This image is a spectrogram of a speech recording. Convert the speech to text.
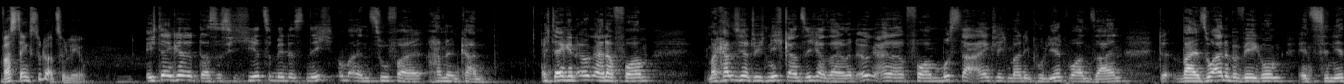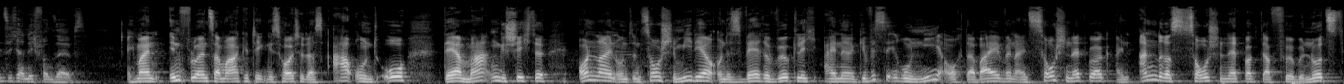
Was denkst du dazu, Leo? Ich denke, dass es sich hier zumindest nicht um einen Zufall handeln kann. Ich denke, in irgendeiner Form, man kann sich natürlich nicht ganz sicher sein, aber in irgendeiner Form muss da eigentlich manipuliert worden sein, weil so eine Bewegung inszeniert sich ja nicht von selbst. Ich meine, Influencer-Marketing ist heute das A und O der Markengeschichte online und in Social Media und es wäre wirklich eine gewisse Ironie auch dabei, wenn ein Social Network ein anderes Social Network dafür benutzt,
